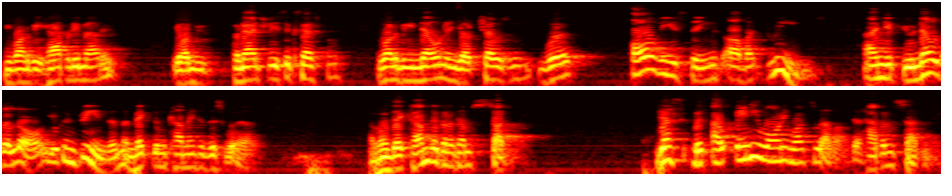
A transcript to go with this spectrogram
You want to be happily married? You want to be financially successful? You want to be known in your chosen work? All these things are but dreams. And if you know the law, you can dream them and make them come into this world. And when they come, they're going to come suddenly. Just without any warning whatsoever. They'll happen suddenly.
